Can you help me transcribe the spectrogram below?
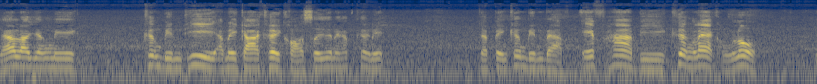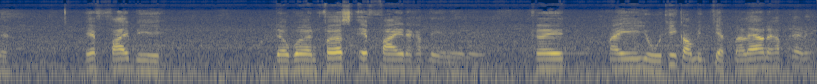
แล้วเรายังมีเครื่องบินที่อเมริกาเคยขอซื้อนะครับ เครื่องนี้จะเป็นเครื่องบินแบบ F5B เครื่องแรกของโลกเนี่ย F5B The World First F5 นะครับนี่นี่นี่เคยไปอยู่ที่กองบิน7มาแล้วนะครับเครื่องนี้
